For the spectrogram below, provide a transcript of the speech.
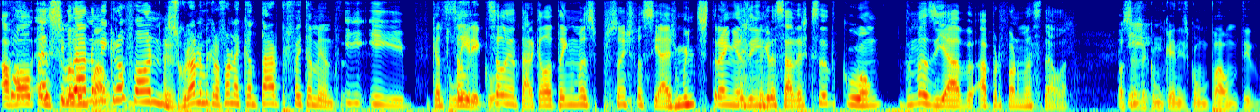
à volta a em cima de segurar um no pau. microfone. A segurar no microfone a cantar perfeitamente. E, e Canto sal- lírico. salientar que ela tem umas expressões faciais muito estranhas e engraçadas que se adequam demasiado à performance dela. Ou seja, e- como quem diz, com um pau metido.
